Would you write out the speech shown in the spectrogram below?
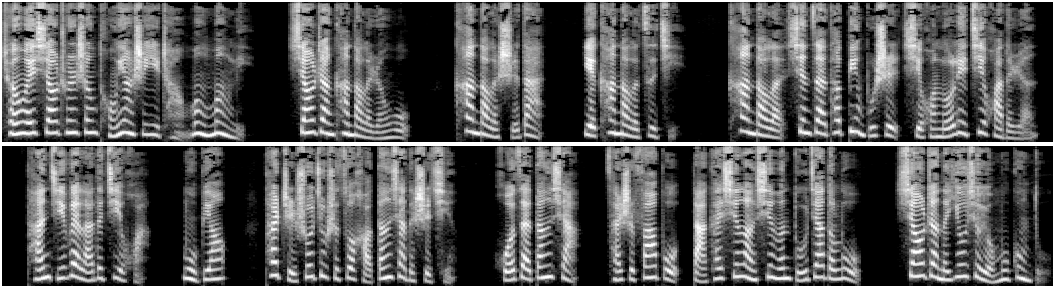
成为肖春生，同样是一场梦。梦里，肖战看到了人物，看到了时代，也看到了自己，看到了现在他并不是喜欢罗列计划的人。谈及未来的计划目标，他只说就是做好当下的事情，活在当下才是发布。打开新浪新闻独家的路，肖战的优秀有目共睹。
